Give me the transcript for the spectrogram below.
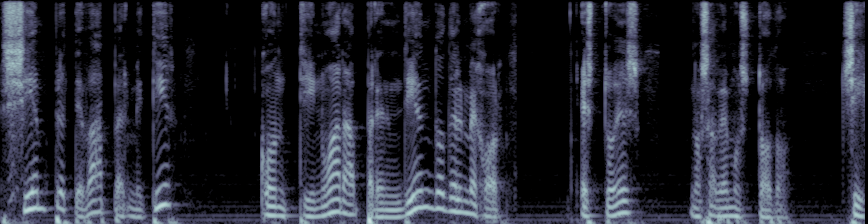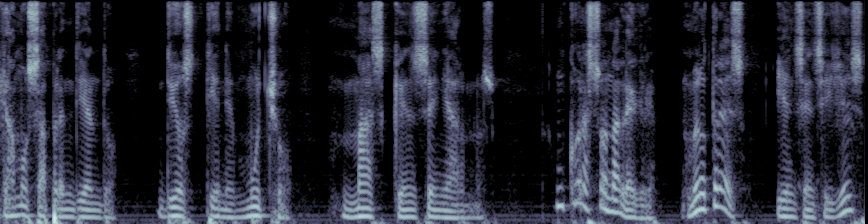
siempre te va a permitir continuar aprendiendo del mejor. Esto es, no sabemos todo, sigamos aprendiendo. Dios tiene mucho más que enseñarnos. Un corazón alegre. Número tres, y en sencillez,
